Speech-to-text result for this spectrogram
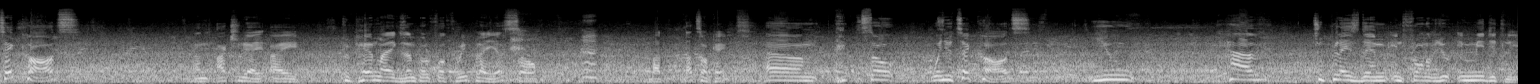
take cards, and actually I, I prepared my example for three players, so but that's okay. Um, so when you take cards, you have to place them in front of you immediately,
